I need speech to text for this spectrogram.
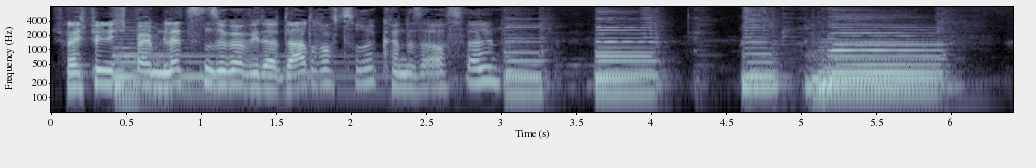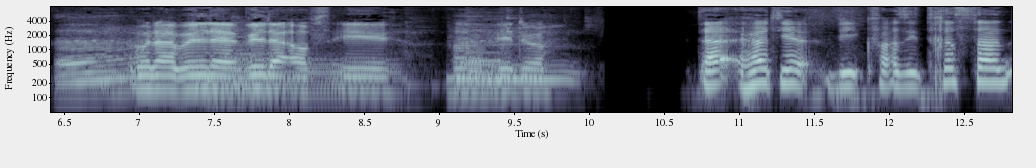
Vielleicht bin ich beim letzten sogar wieder da drauf zurück. Kann das auch sein? Äh, Oder will der, will der aufs E? E-Dur? ähm, Da hört ihr, wie quasi Tristan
